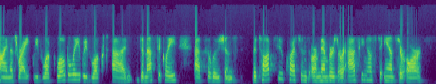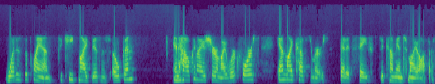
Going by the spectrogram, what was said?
time is right. We've looked globally, we've looked uh, domestically at solutions. The top two questions our members are asking us to answer are what is the plan to keep my business open? And how can I assure my workforce and my customers that it's safe to come into my office?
